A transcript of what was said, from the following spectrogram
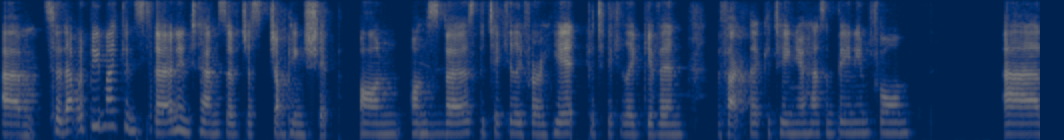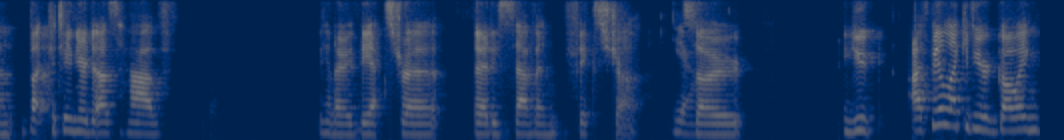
Um, so that would be my concern in terms of just jumping ship on on mm. Spurs, particularly for a hit, particularly given the fact that Coutinho hasn't been in form. Um, but Coutinho does have you know the extra 37 fixture yeah so you I feel like if you're going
